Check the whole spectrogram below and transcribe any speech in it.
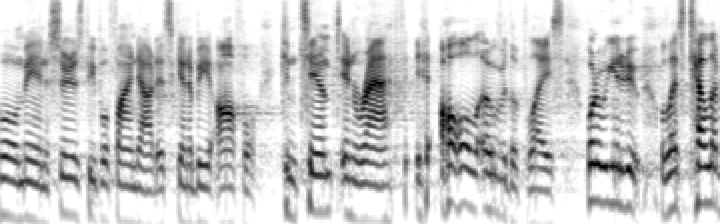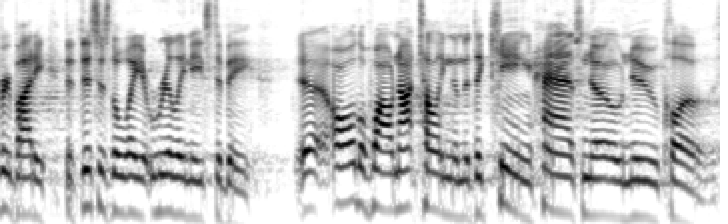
oh man, as soon as people find out, it's going to be awful. Contempt and wrath all over the place. What are we going to do? Well, let's tell everybody that this is the way it really needs to be. Uh, all the while not telling them that the king has no new clothes.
